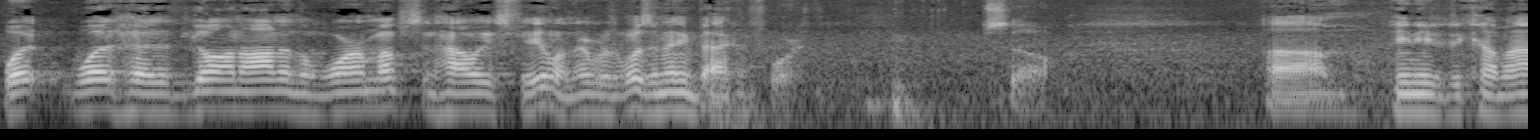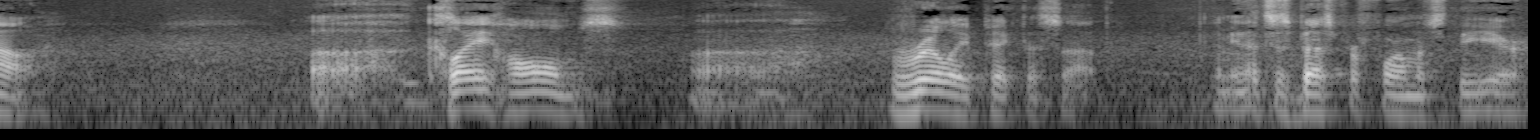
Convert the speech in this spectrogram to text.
what what had gone on in the warm ups and how he was feeling. There was, wasn't any back and forth. So um, he needed to come out. Uh, Clay Holmes uh, really picked us up. I mean, that's his best performance of the year,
